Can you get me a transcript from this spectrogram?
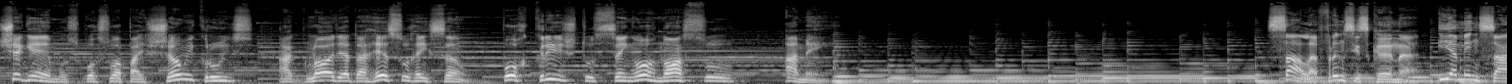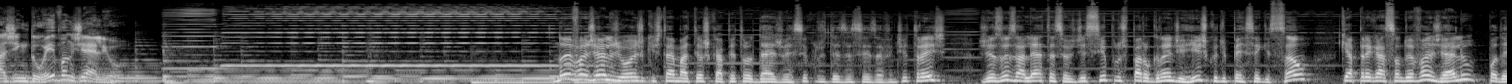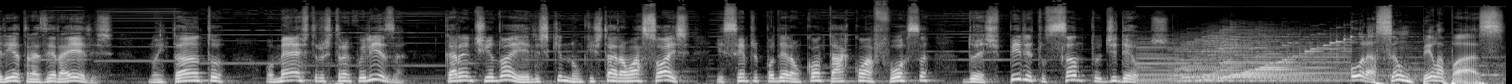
cheguemos, por sua paixão e cruz, à glória da ressurreição. Por Cristo, Senhor nosso. Amém. Sala Franciscana e a mensagem do Evangelho. No evangelho de hoje, que está em Mateus capítulo 10, versículos 16 a 23, Jesus alerta seus discípulos para o grande risco de perseguição que a pregação do evangelho poderia trazer a eles. No entanto, o mestre os tranquiliza, garantindo a eles que nunca estarão a sós e sempre poderão contar com a força do Espírito Santo de Deus. Oração pela paz.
